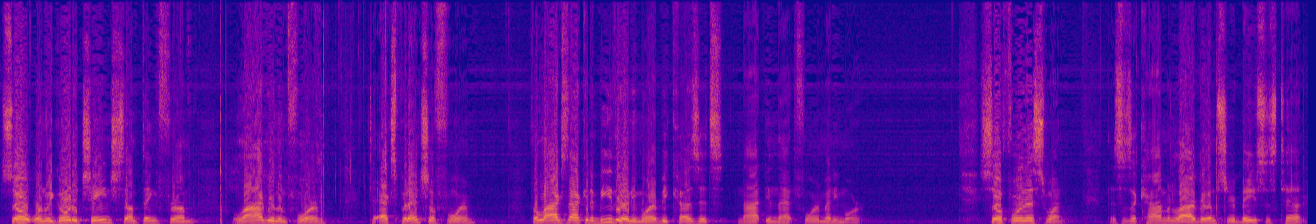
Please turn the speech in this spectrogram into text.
So when we go to change something from logarithm form to exponential form, the log's not going to be there anymore because it's not in that form anymore. So for this one, this is a common logarithm, so your base is 10.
